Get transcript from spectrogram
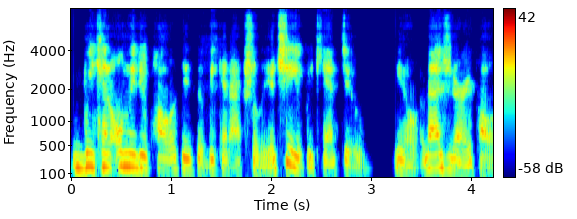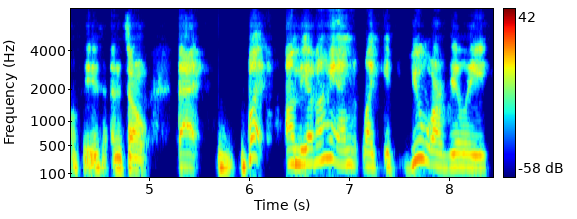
we can only do policies that we can actually achieve. We can't do, you know, imaginary policies. And so that, but on the other hand, like if you are really,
